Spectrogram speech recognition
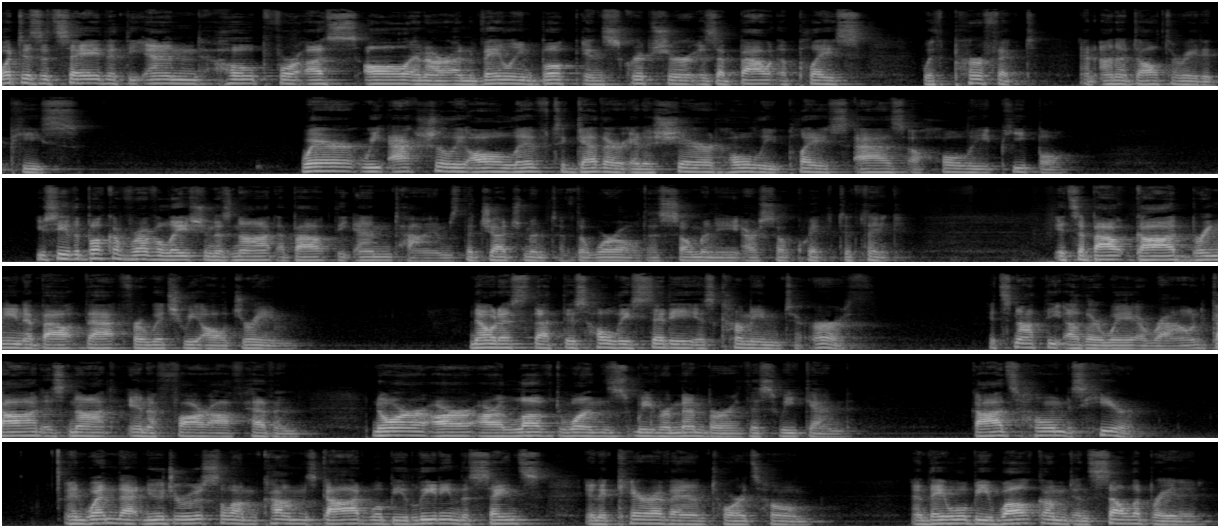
What does it say that the end hope for us all in our unveiling book in Scripture is about a place with perfect and unadulterated peace? where we actually all live together in a shared holy place as a holy people. You see, the book of Revelation is not about the end times, the judgment of the world, as so many are so quick to think. It's about God bringing about that for which we all dream. Notice that this holy city is coming to earth. It's not the other way around. God is not in a far off heaven nor are our loved ones we remember this weekend. God's home is here. And when that New Jerusalem comes, God will be leading the saints in a caravan towards home, and they will be welcomed and celebrated.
